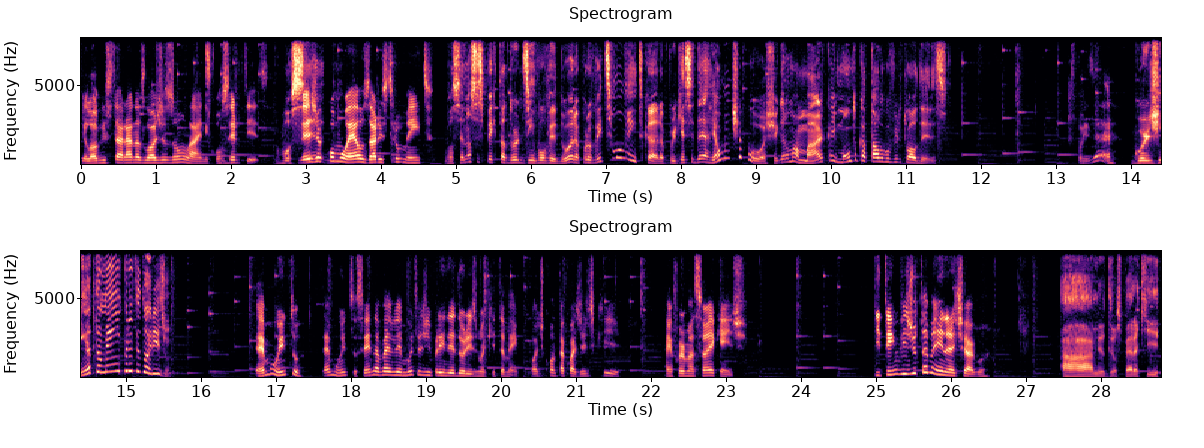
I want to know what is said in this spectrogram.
E logo estará nas lojas online, com certeza. Você, Veja como é usar o instrumento. Você, nosso espectador desenvolvedor, aproveite esse momento, cara, porque essa ideia realmente é boa. Chega numa marca e monta o catálogo virtual deles. Pois é. Gordinha também é empreendedorismo. É muito, é muito. Você ainda vai ver muito de empreendedorismo aqui também. Pode contar com a gente que a informação é quente. E tem vídeo também, né, Thiago? Ah, meu Deus, espera que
